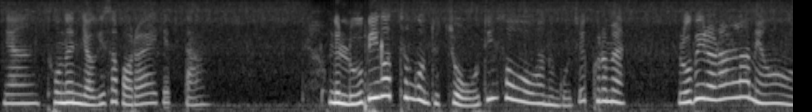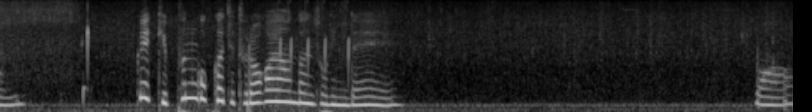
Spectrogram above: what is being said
그냥 돈은 여기서 벌어야겠다. 근데 루비 같은 건 대체 어디서 하는 거지? 그러면 루비를 하려면 꽤 깊은 곳까지 들어가야 한다는 소린데. 와.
